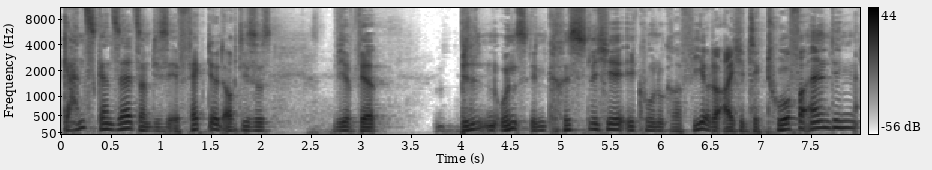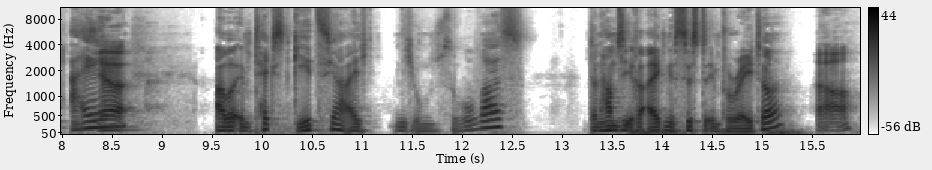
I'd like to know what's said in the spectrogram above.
ganz, ganz seltsam, diese Effekte und auch dieses, wir, wir bilden uns in christliche Ikonografie oder Architektur vor allen Dingen ein. Ja, Aber im Text geht's ja eigentlich nicht um sowas. Dann haben sie ihre eigene Sister Imperator. ja.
